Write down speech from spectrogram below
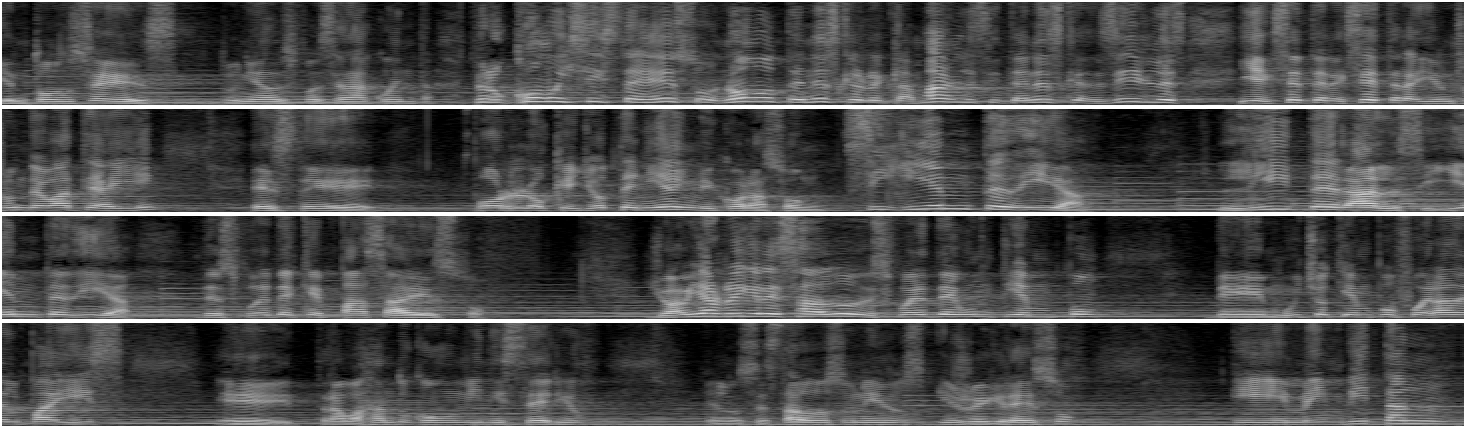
Y entonces Dunia después se da cuenta, pero ¿cómo hiciste eso? No, tenés que reclamarles y tenés que decirles y etcétera, etcétera. Y entró un debate ahí, este, por lo que yo tenía en mi corazón. Siguiente día, literal, siguiente día, después de que pasa esto. Yo había regresado después de un tiempo, de mucho tiempo fuera del país, eh, trabajando con un ministerio en los Estados Unidos y regreso y me invitan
